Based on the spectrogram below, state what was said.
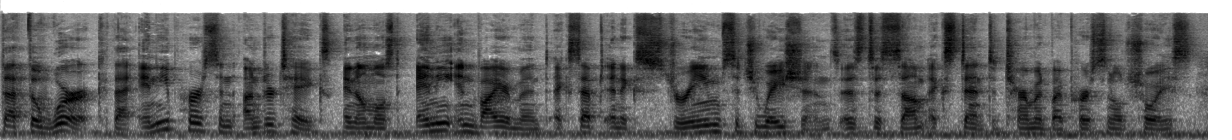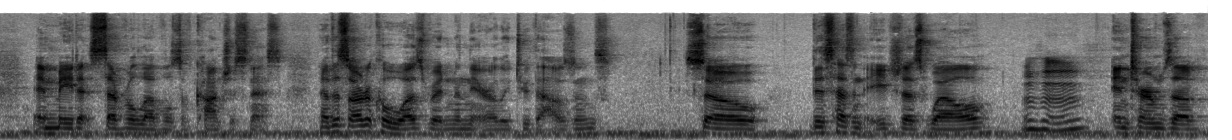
that the work that any person undertakes in almost any environment except in extreme situations is to some extent determined by personal choice and made at several levels of consciousness. Now, this article was written in the early 2000s, so this hasn't aged as well mm-hmm. in terms of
